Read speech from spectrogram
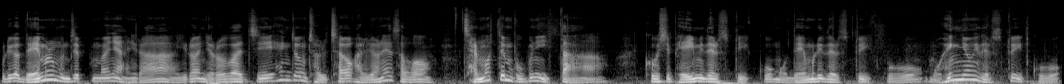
우리가 뇌물 문제뿐만이 아니라 이러한 여러 가지 행정 절차와 관련해서 잘못된 부분이 있다. 그것이 배임이 될 수도 있고 뭐 뇌물이 될 수도 있고 뭐 횡령이 될 수도 있고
